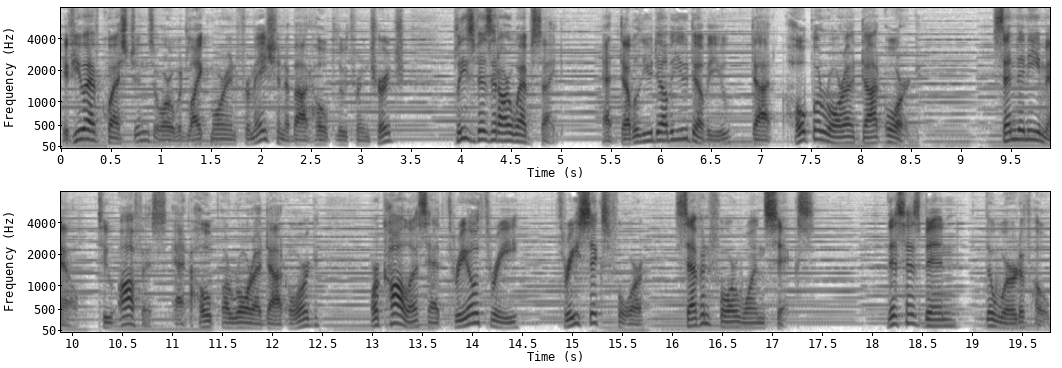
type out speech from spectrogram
If you have questions or would like more information about Hope Lutheran Church, please visit our website at www.hopeaurora.org. Send an email to office at hopeaurora.org or call us at 303 364 7416. This has been the Word of Hope.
